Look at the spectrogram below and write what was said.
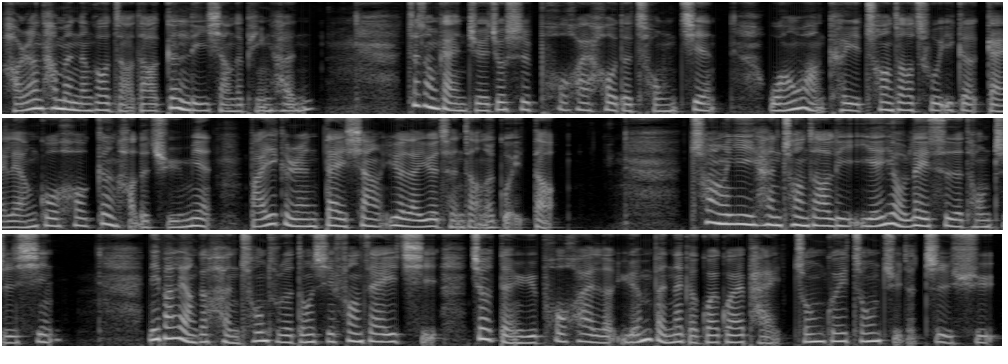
好让他们能够找到更理想的平衡。这种感觉就是破坏后的重建，往往可以创造出一个改良过后更好的局面，把一个人带向越来越成长的轨道。创意和创造力也有类似的同质性。你把两个很冲突的东西放在一起，就等于破坏了原本那个乖乖牌中规中矩的秩序。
